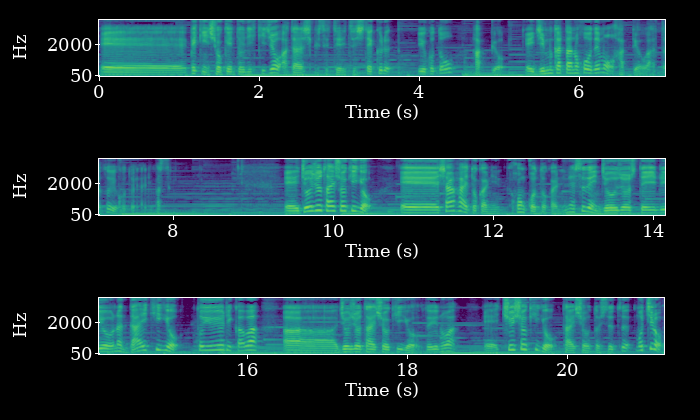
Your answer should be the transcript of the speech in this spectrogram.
えー、北京証券取引所を新しく設立してくるということを発表。えー、事務方の方でも発表があったということになります。え、上場対象企業、えー、上海とかに、香港とかにね、すでに上場しているような大企業というよりかは、あ上場対象企業というのは、えー、中小企業を対象としつつ、もちろん、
